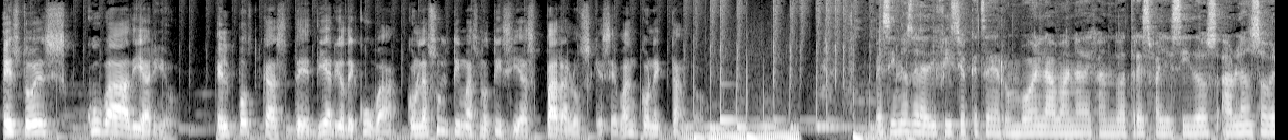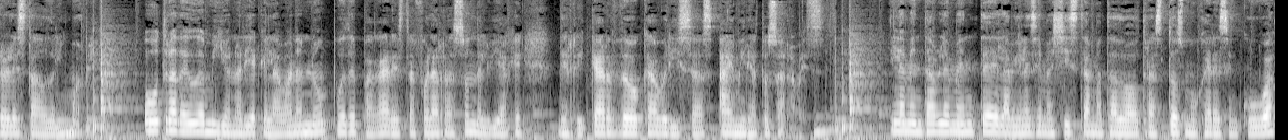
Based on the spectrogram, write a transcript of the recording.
Esto es Cuba a Diario, el podcast de Diario de Cuba con las últimas noticias para los que se van conectando. Vecinos del edificio que se derrumbó en La Habana dejando a tres fallecidos hablan sobre el estado del inmueble. Otra deuda millonaria que La Habana no puede pagar, esta fue la razón del viaje de Ricardo Cabrizas a Emiratos Árabes. Y lamentablemente la violencia machista ha matado a otras dos mujeres en Cuba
